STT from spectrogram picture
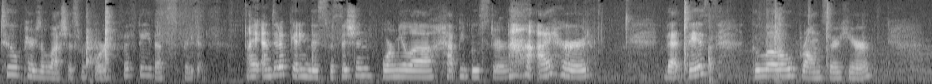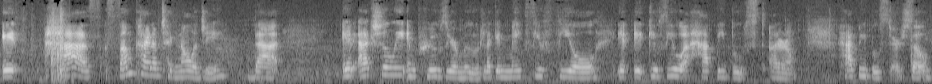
two pairs of lashes for 450 that's pretty good i ended up getting this physician formula happy booster. I heard that this glow bronzer here it has some kind of technology that it actually improves your mood. Like it makes you feel it it gives you a happy boost. I don't know. Happy booster. So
